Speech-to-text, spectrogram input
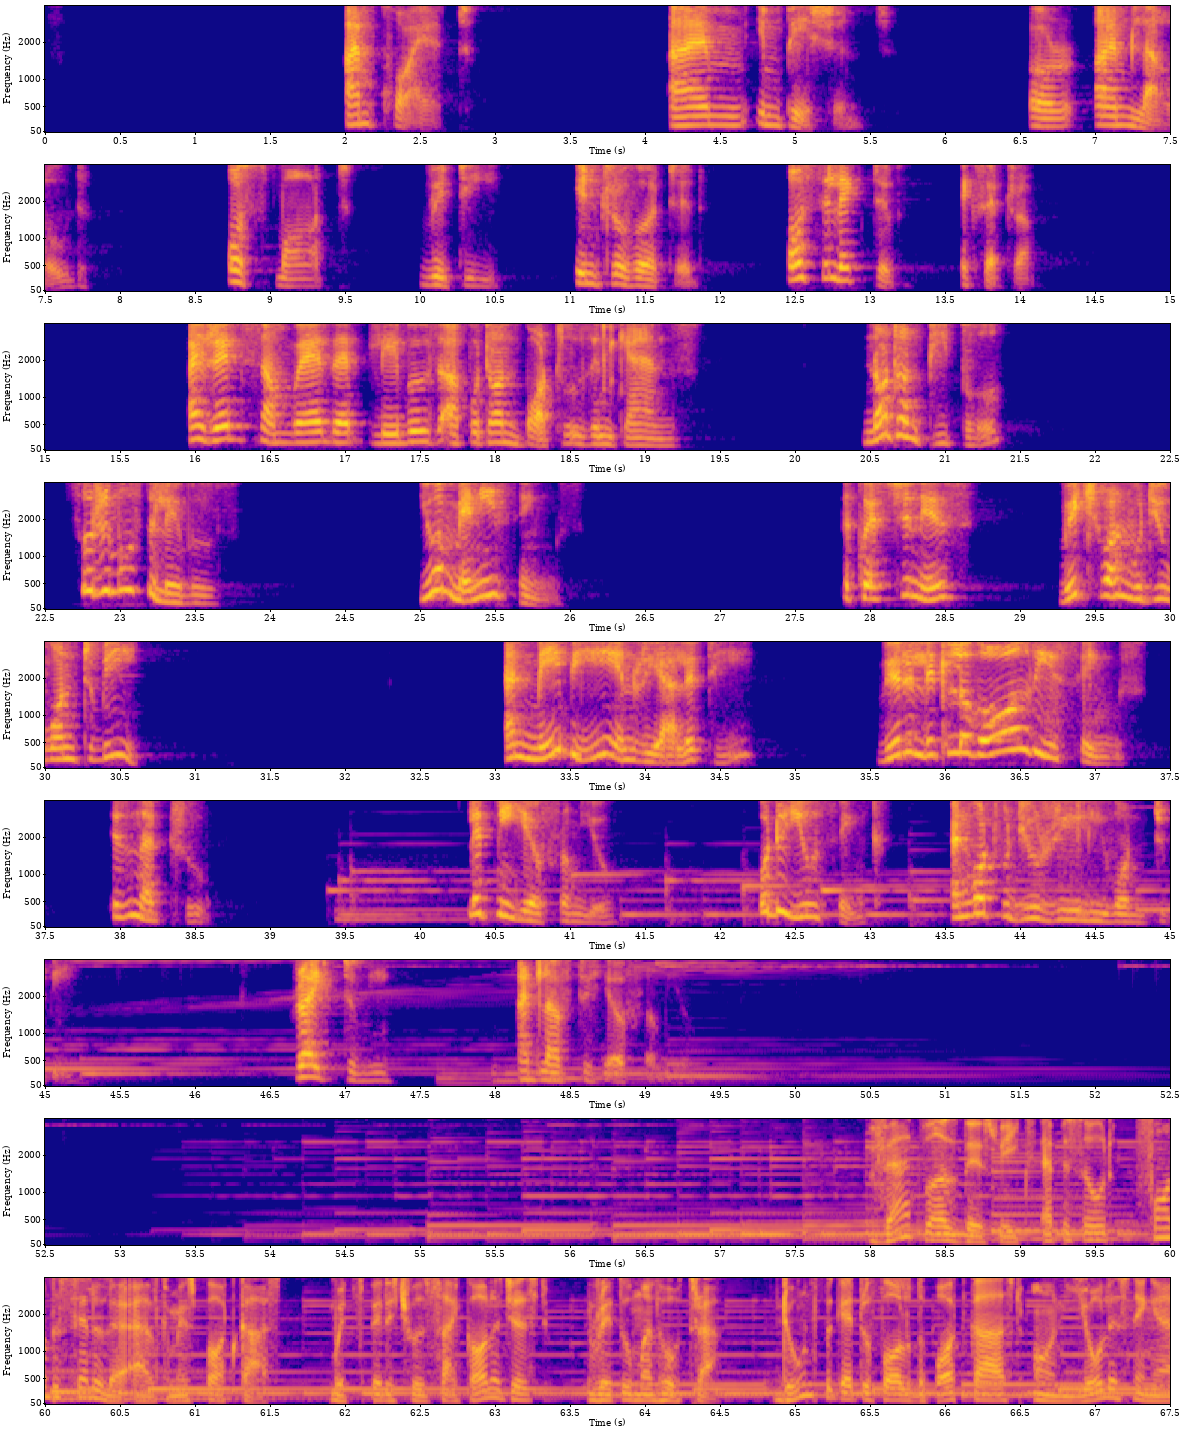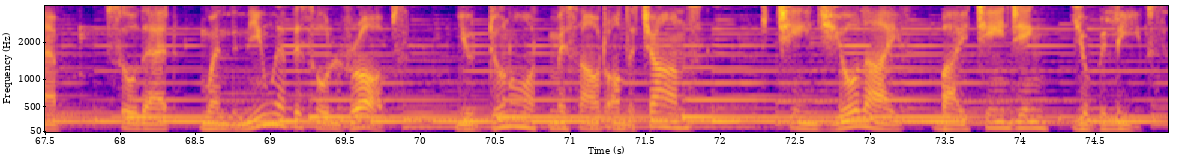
I'm quiet. I'm impatient. Or I'm loud. Or smart, witty, introverted, or selective, etc. I read somewhere that labels are put on bottles and cans, not on people so remove the labels. You are many things. The question is, which one would you want to be? And maybe in reality, we're a little of all these things. Isn't that true? Let me hear from you. What do you think? And what would you really want to be? Write to me. I'd love to hear from you. That was this week's episode for the Cellular Alchemist podcast with spiritual psychologist Ritu Malhotra. Don't forget to follow the podcast on your listening app so that when the new episode drops, you do not miss out on the chance change your life by changing your beliefs.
